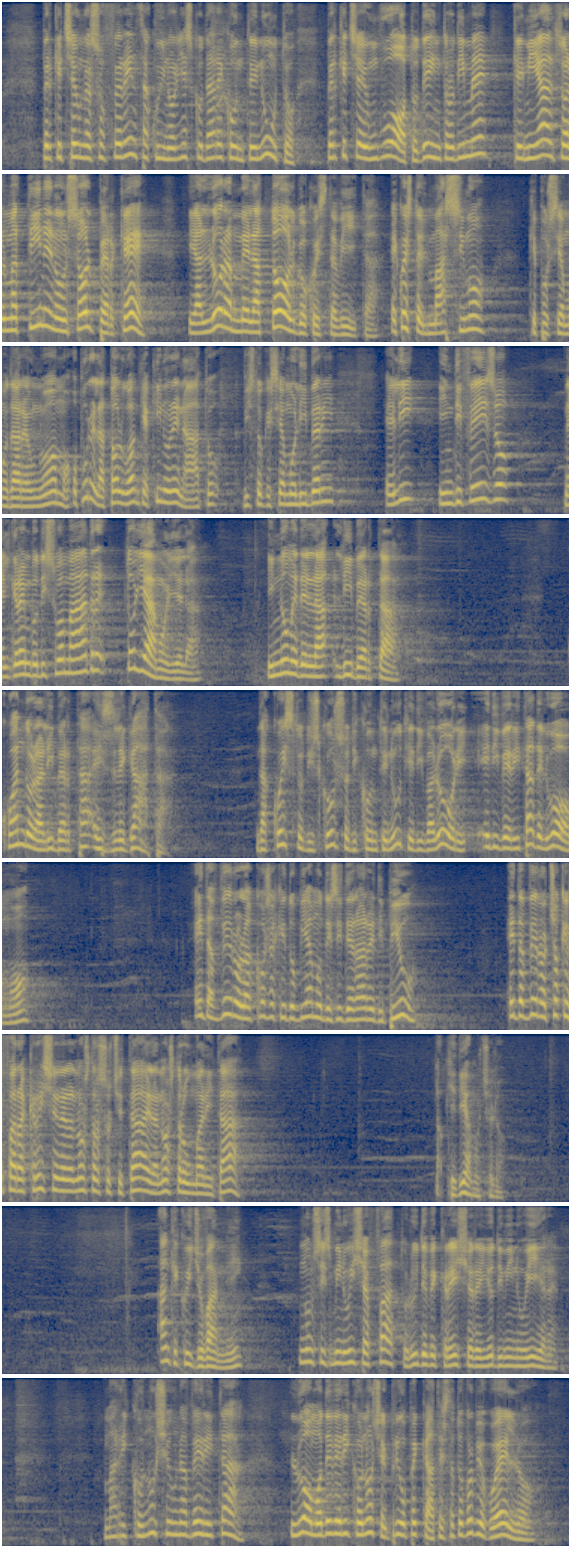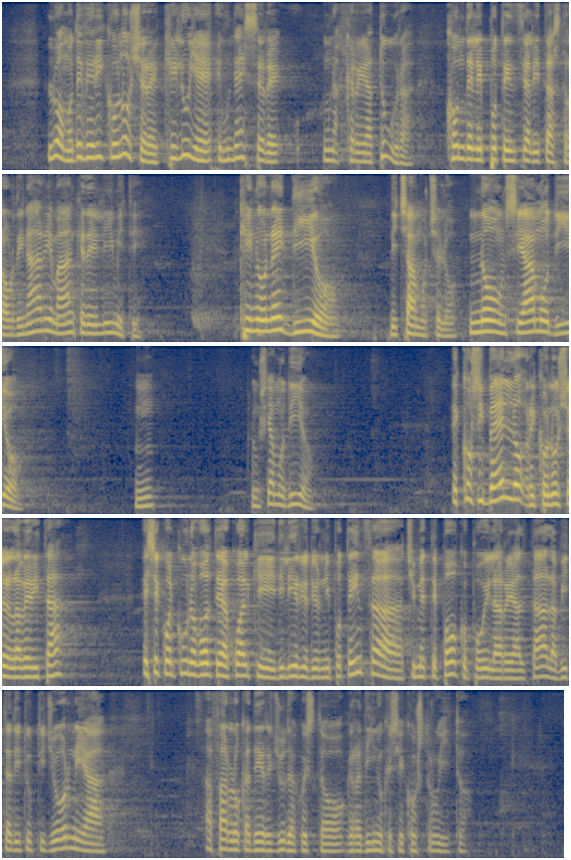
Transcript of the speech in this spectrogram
perché c'è una sofferenza a cui non riesco a dare contenuto, perché c'è un vuoto dentro di me che mi alzo al mattino e non so il perché. E allora me la tolgo questa vita. E questo è il massimo che possiamo dare a un uomo, oppure la tolgo anche a chi non è nato, visto che siamo liberi, e lì indifeso nel grembo di sua madre togliamogliela in nome della libertà. Quando la libertà è slegata da questo discorso di contenuti e di valori e di verità dell'uomo, è davvero la cosa che dobbiamo desiderare di più? È davvero ciò che farà crescere la nostra società e la nostra umanità? No, chiediamocelo. Anche qui Giovanni non si sminuisce affatto, lui deve crescere, io diminuire, ma riconosce una verità. L'uomo deve riconoscere, il primo peccato è stato proprio quello. L'uomo deve riconoscere che lui è un essere, una creatura, con delle potenzialità straordinarie ma anche dei limiti, che non è Dio, diciamocelo, non siamo Dio. Mm? Non siamo Dio. È così bello riconoscere la verità? E se qualcuno a volte ha qualche delirio di onnipotenza, ci mette poco poi la realtà, la vita di tutti i giorni a, a farlo cadere giù da questo gradino che si è costruito.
